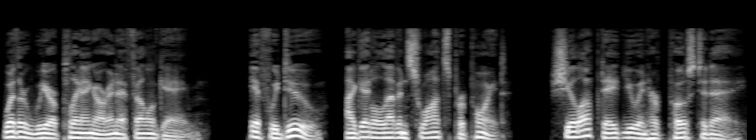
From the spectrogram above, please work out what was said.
whether we are playing our NFL game. If we do, I get 11 swats per point. She'll update you in her post today.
